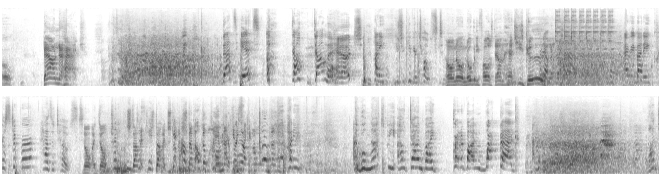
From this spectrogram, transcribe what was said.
Oh. Down the hatch. That's it? down, down the hatch? Honey, you should give your toast. Oh, no, nobody follows down the hatch. He's good. No. Everybody, Christopher has a toast. No, I don't. Honey, will you stop it, get stop it, stop it, stop it. Oh, No, I am not here for a getting up. Honey, I will not be outdone by Greta Von Whackbag. What?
